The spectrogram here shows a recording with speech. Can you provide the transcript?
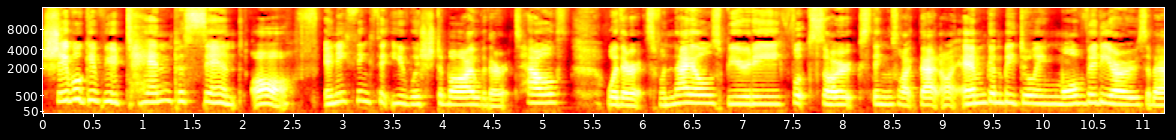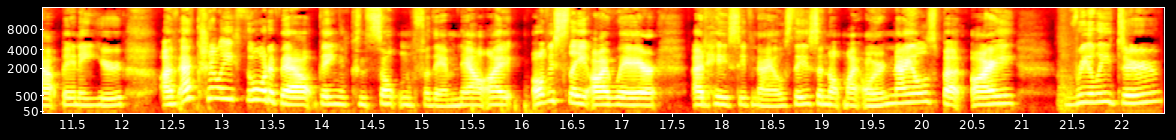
she will give you 10% off anything that you wish to buy, whether it's health, whether it's for nails, beauty, foot soaks, things like that. I am going to be doing more videos about BeneYou. I've actually thought about being a consultant for them. Now, I obviously I wear adhesive nails. These are not my own nails, but I really do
